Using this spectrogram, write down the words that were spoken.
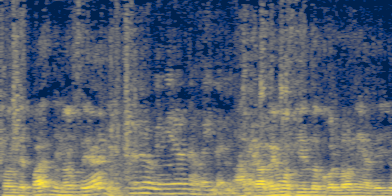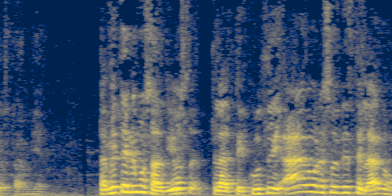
son de paz, ni no sean, y Solo vinieron a bailar acabemos siendo colonia de ellos también. También tenemos al dios Tlatecutli. Ah, ahora soy de este lado.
